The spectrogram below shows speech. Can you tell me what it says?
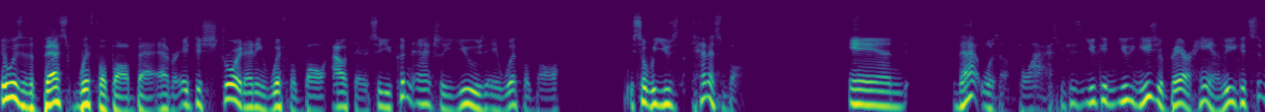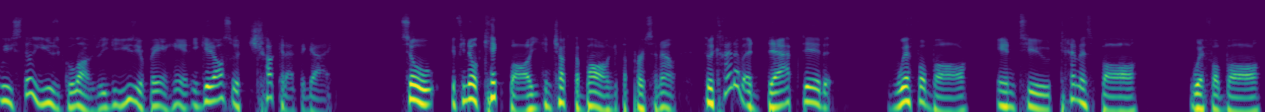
It was the best wiffle ball bat ever. It destroyed any wiffle ball out there, so you couldn't actually use a wiffle ball. So we used tennis ball and that was a blast because you can you can use your bare hands. You could we still use gloves, but you could use your bare hand. You could also chuck it at the guy. So if you know kickball, you can chuck the ball and get the person out. So we kind of adapted wiffle ball into tennis ball, wiffle ball,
